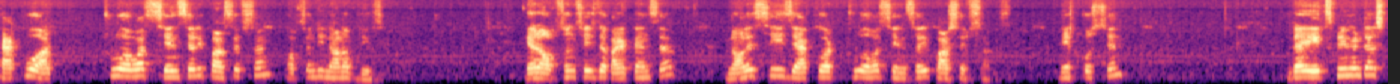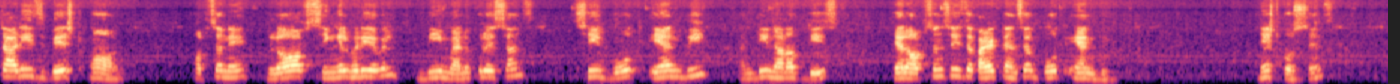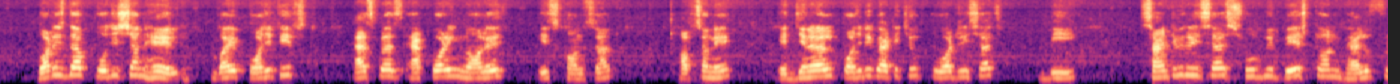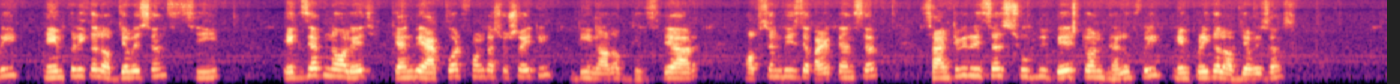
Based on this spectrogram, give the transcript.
acquired through our sensory perception. Option D none of these. Here option C is the correct answer. Knowledge C is acquired through our sensory perceptions. Next question. The experimental study is based on option A law of single variable, B manipulations, C both A and B, and D none of these. Here option C is the correct answer both A and B. Next questions. What is the position held by positives as far as acquiring knowledge is concerned? Option A a general positive attitude toward research. B. Scientific research should be based on value-free empirical observations. C. Exact knowledge can be acquired from the society. D. None of these. Here, option B is the correct answer. Scientific research should be based on value-free empirical observations.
